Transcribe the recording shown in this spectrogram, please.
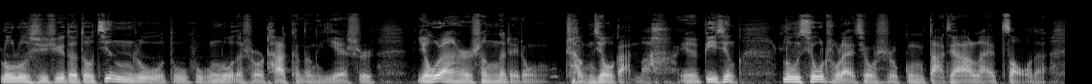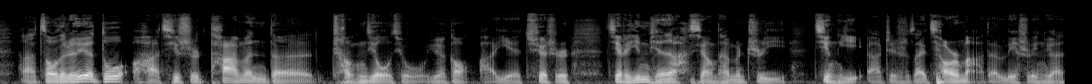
陆陆续续的都进入独库公路的时候，他可能也是油然而生的这种成就感吧，因为毕竟路修出来就是供大家来走的啊，走的人越多哈，其实他们的成就就越高啊。也确实借着音频啊，向他们致以敬意啊。这是在乔尔玛的烈士陵园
